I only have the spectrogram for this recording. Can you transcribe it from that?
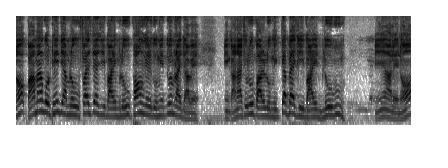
နော်ဘာမှန်းကိုထိမ့်ပြန်မလို့ဘူး first step ကြီးပါတယ်မလို့ဘူးဖောင်းခဲ့တယ်ဆိုမင်းတွင်းမလိုက်တာပဲမင်းကာနာချိုးတို့ပါတယ်လို့မင်းကပ်ပတ်ကြီးပါတယ်လို့ဘူးမင်းကလည်းနော်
